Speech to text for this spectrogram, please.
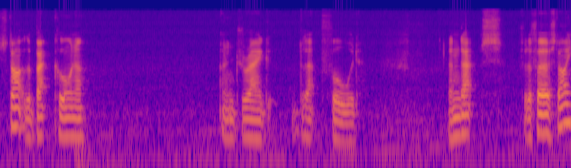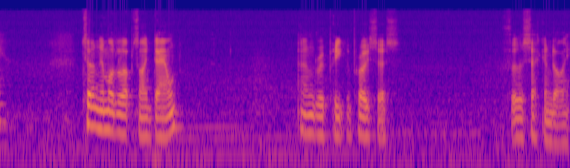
start at the back corner and drag that forward and that's for the first eye. Turn the model upside down and repeat the process for the second eye.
